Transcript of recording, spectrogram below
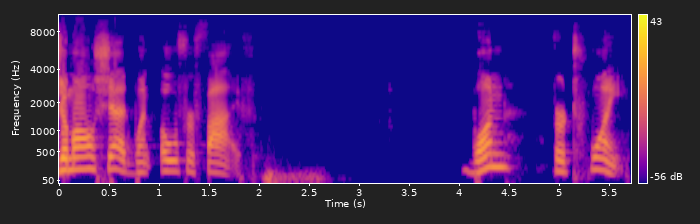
Jamal Shead went 0 for 5. 1 for 20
